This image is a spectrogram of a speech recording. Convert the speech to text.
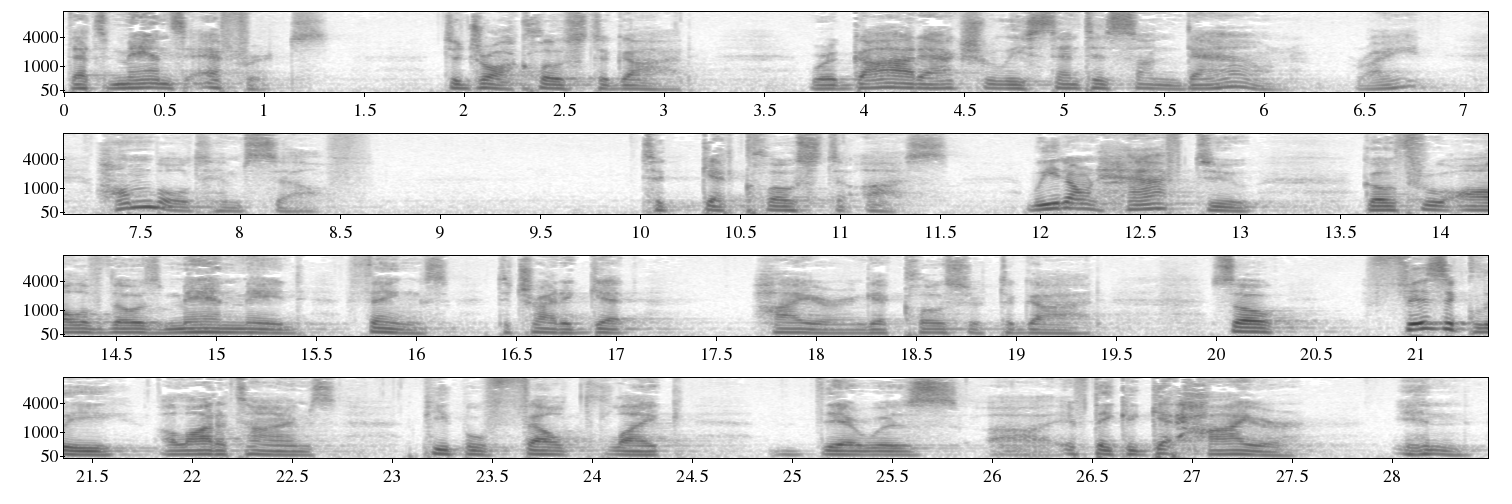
that's man's efforts to draw close to God, where God actually sent his son down, right? Humbled himself to get close to us. We don't have to go through all of those man made things to try to get higher and get closer to God. So, physically, a lot of times, people felt like there was, uh, if they could get higher in,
